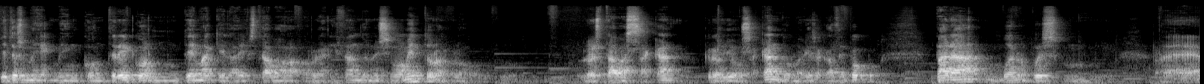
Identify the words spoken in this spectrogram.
y entonces me, me encontré con un tema que la estaba organizando en ese momento, lo, lo, estaba sacando, creo yo, sacando, lo había sacado hace poco, para, bueno, pues eh,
